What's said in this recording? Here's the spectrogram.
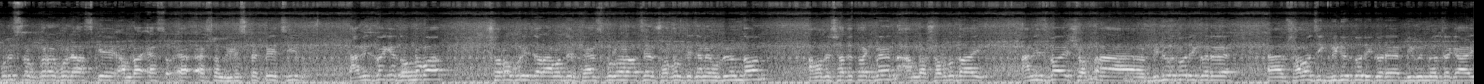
পরিশ্রম করার ফলে আজকে আমরা অ্যাকশন রেজিস্টার পেয়েছি। আনিস ভাইকে ধন্যবাদ। সর্বোপরি যারা আমাদের ফ্যান্স ফলোয়ার আছেন, সকলকে জানাই অভিনন্দন। আমাদের সাথে থাকবেন। আমরা সর্বদাই আনিস ভাই সব ভিডিও তৈরি করে সামাজিক ভিডিও তৈরি করে, বিভিন্ন জায়গায়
